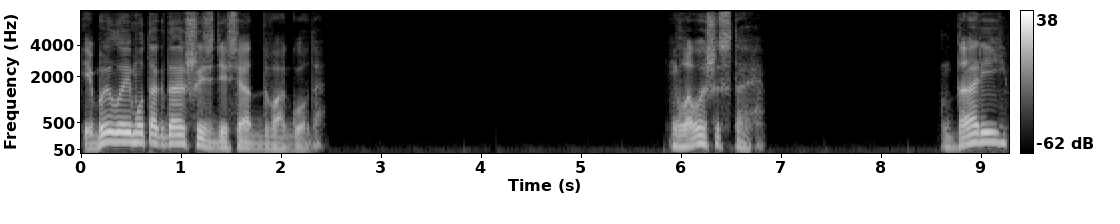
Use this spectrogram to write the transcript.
и было ему тогда 62 года. Глава шестая. Дарий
